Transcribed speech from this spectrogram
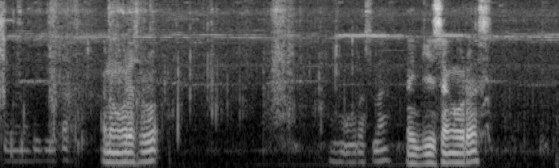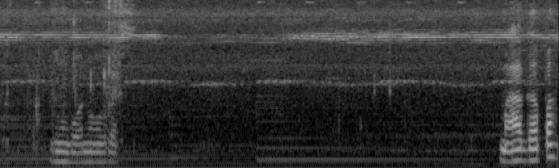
Ito yung nakikita. Anong oras bro? Anong oras na? Nag-iisang oras. Ano ko anong oras? Maaga pa.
